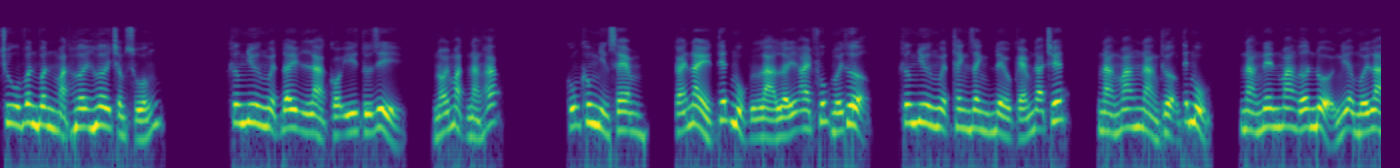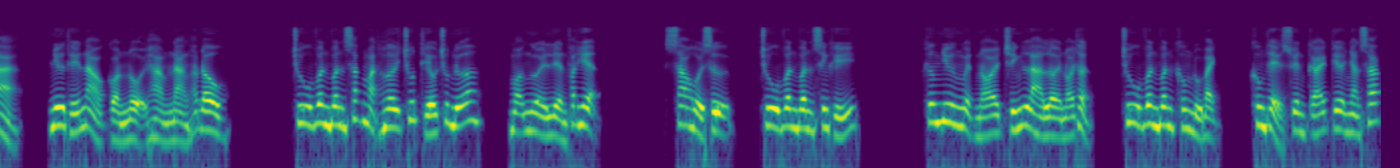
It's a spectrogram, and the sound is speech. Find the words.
Chu vân vân mặt hơi hơi trầm xuống. Khương Như Nguyệt đây là có ý tứ gì, nói mặt nàng hắc. Cũng không nhìn xem, cái này tiết mục là lấy ai phúc mới thượng, Khương Như Nguyệt thanh danh đều kém đã chết, nàng mang nàng thượng tiết mục, nàng nên mang ơn đội nghĩa mới là, như thế nào còn nội hàm nàng hắc đâu. Chu Vân Vân sắc mặt hơi chút thiếu chút nữa, mọi người liền phát hiện. Sao hồi sự, Chu Vân Vân sinh khí. Khương Như Nguyệt nói chính là lời nói thật, Chu Vân Vân không đủ bạch, không thể xuyên cái kia nhan sắc.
